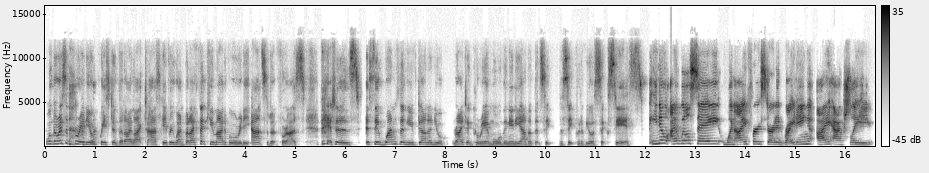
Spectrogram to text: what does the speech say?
well, there is a perennial question that I like to ask everyone, but I think you might have already answered it for us. That is, is there one thing you've done in your writing career more than any other that's the secret of your success? You know, I will say when I first started writing, I actually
